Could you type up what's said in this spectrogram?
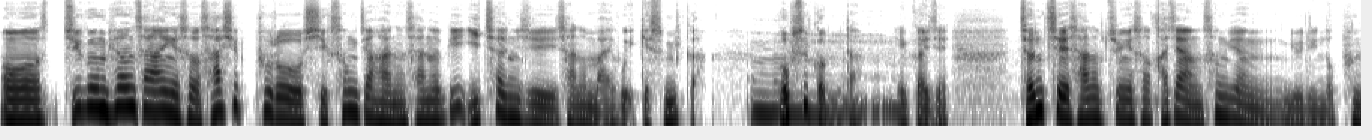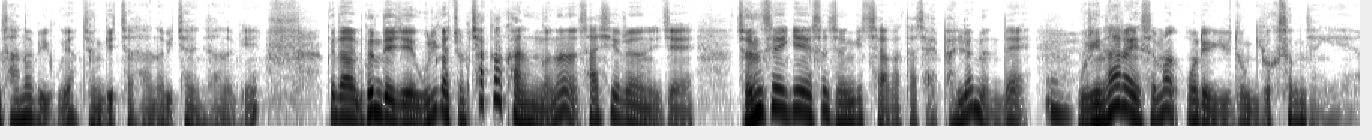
어, 지금 현 상황에서 40%씩 성장하는 산업이 2차전지 산업 말고 있겠습니까? 음. 없을 겁니다. 그러니까 이제 전체 산업 중에서 가장 성장률이 높은 산업이고요. 전기차 산업, 2차전지 산업이. 그다음 근데 이제 우리가 좀 착각하는 거는 사실은 이제 전 세계에서 전기차가 다 잘 팔렸는데 음. 우리나라에서만 올해 유독 역성장이에요.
